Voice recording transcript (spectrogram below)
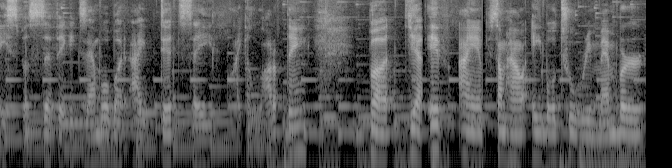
a specific example, but I did say like a lot of things. But yeah, if I am somehow able to remember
